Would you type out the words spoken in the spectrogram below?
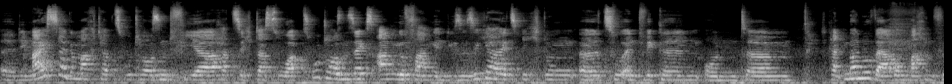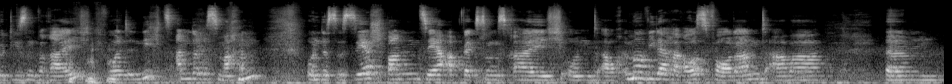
äh, den Meister gemacht habe 2004, hat sich das so ab 2006 angefangen, in diese Sicherheitsrichtung äh, zu entwickeln. Und ähm, ich kann immer nur Werbung machen für diesen Bereich. Ich wollte nichts anderes machen. Und es ist sehr spannend, sehr abwechslungsreich und auch immer wieder herausfordernd. Aber ähm,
